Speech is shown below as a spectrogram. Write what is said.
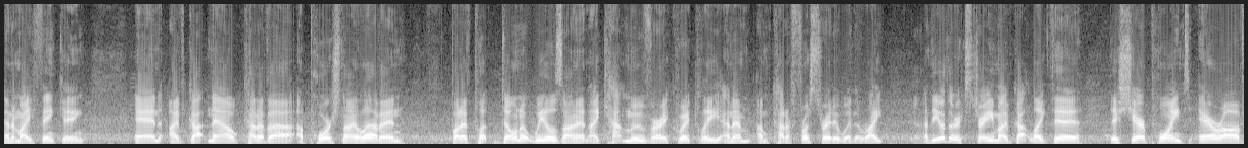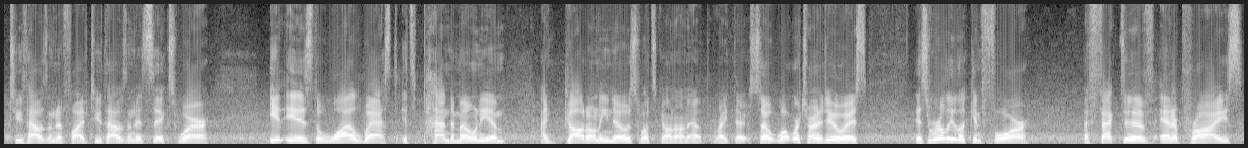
and my thinking, and I've got now kind of a, a Porsche 911, but I've put donut wheels on it and I can't move very quickly and I'm, I'm kind of frustrated with it, right? Yeah. And the other extreme, I've got like the, the SharePoint era of 2005, 2006, where it is the Wild West, it's pandemonium, and God only knows what's going on out right there. So what we're trying to do is, is really looking for effective enterprise,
